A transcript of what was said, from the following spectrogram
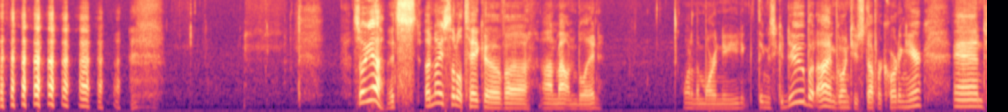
so yeah, it's a nice little take of uh, on Mount and Blade. One of the more new things you could do, but I'm going to stop recording here. And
